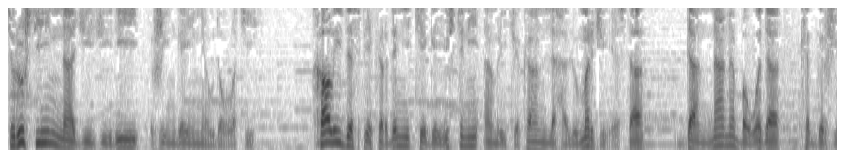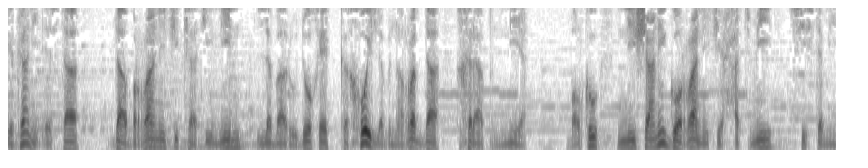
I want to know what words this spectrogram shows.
سروشتی ناجیگیری ژینگەی نێودەوڵەتی خاڵی دەستپێکردنی تێگەیشتنی ئەمریکیەکان لە هەلومەرجی ئێستا، داننانە بەوەدا کە گرژیەکانی ئێستا دابڕانێکی کاتی نین لە بارودۆخێک کە خۆی لە بنەڕەتدا خراپ نیە، بەڵکو نیشانەی گۆڕانێکی حەتمی سیستەمی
